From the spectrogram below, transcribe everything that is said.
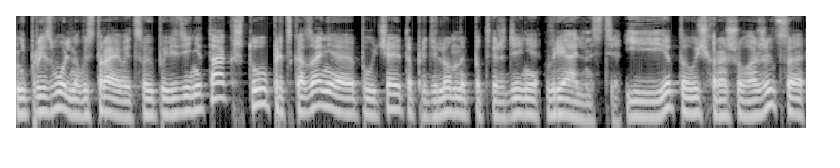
непроизвольно выстраивает свое поведение так, что предсказание получает определенное подтверждение в реальности. И это очень хорошо ложится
